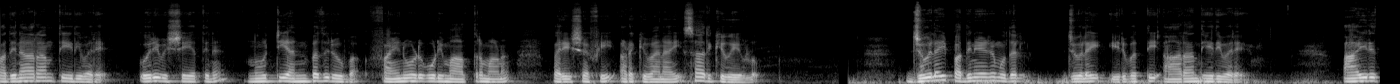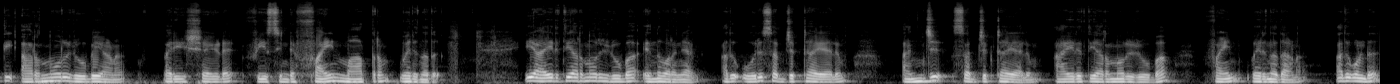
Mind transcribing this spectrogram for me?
പതിനാറാം തീയതി വരെ ഒരു വിഷയത്തിന് നൂറ്റി അൻപത് രൂപ ഫൈനോടുകൂടി മാത്രമാണ് പരീക്ഷ ഫീ അടയ്ക്കുവാനായി സാധിക്കുകയുള്ളൂ. ജൂലൈ പതിനേഴ് മുതൽ ജൂലൈ ഇരുപത്തി ആറാം തീയതി വരെ ആയിരത്തി അറുന്നൂറ് രൂപയാണ് പരീക്ഷയുടെ ഫീസിന്റെ ഫൈൻ മാത്രം വരുന്നത്. ഈ ആയിരത്തി അറുന്നൂറ് രൂപ എന്ന് പറഞ്ഞാൽ അത് ഒരു സബ്ജക്റ്റ് ആയാലും അഞ്ച് സബ്ജക്റ്റ് ആയാലും ആയിരത്തി അറുന്നൂറ് രൂപ ഫൈൻ വരുന്നതാണ്. അതുകൊണ്ട്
